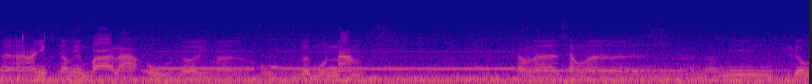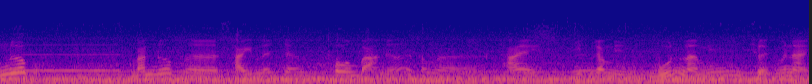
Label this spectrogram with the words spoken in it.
Ờ, nước ờ, sạch lên thôn bản nữa, xong là hai 2014 là mới chuyển cái này.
